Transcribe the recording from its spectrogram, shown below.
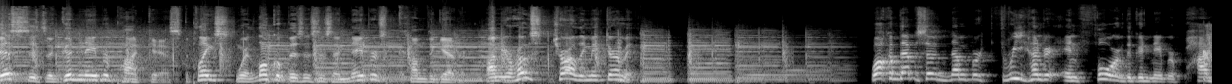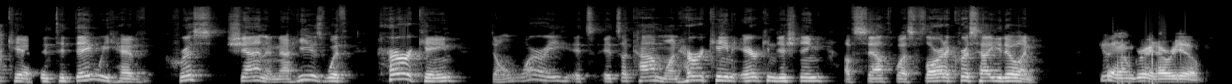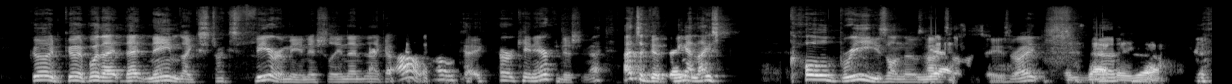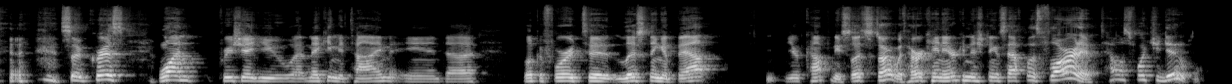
This is the Good Neighbor Podcast, the place where local businesses and neighbors come together. I'm your host, Charlie McDermott. Welcome to episode number 304 of the Good Neighbor Podcast. And today we have Chris Shannon. Now he is with Hurricane. Don't worry, it's it's a calm one. Hurricane Air Conditioning of Southwest Florida. Chris, how you doing? Good, I'm great. How are you? Good, good. Boy, that, that name like strikes fear in me initially, and then like, oh, okay, hurricane air conditioning. That, that's a good thing. A nice cold breeze on those hot yes. summer days, right? Exactly. Uh, yeah. so, Chris, one appreciate you uh, making the time, and uh, looking forward to listening about your company. So, let's start with Hurricane Air Conditioning in Southwest Florida. Tell us what you do.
